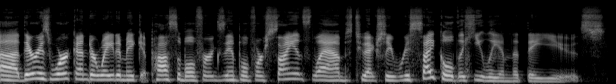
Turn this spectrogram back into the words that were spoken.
Uh, there is work underway to make it possible, for example, for science labs to actually recycle the helium that they use.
